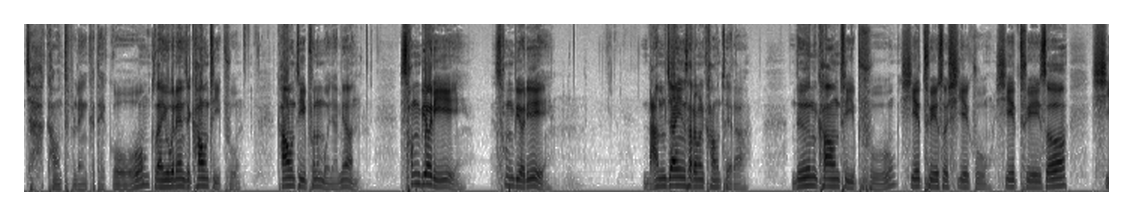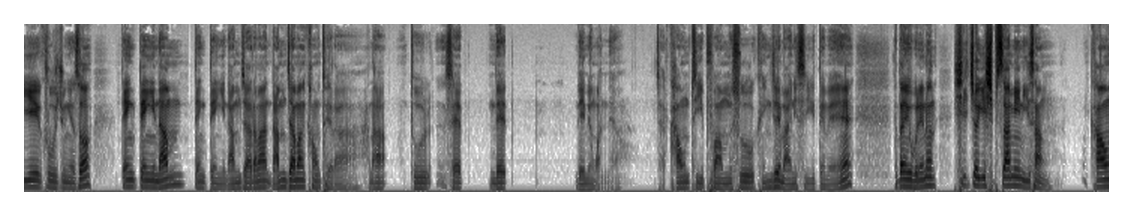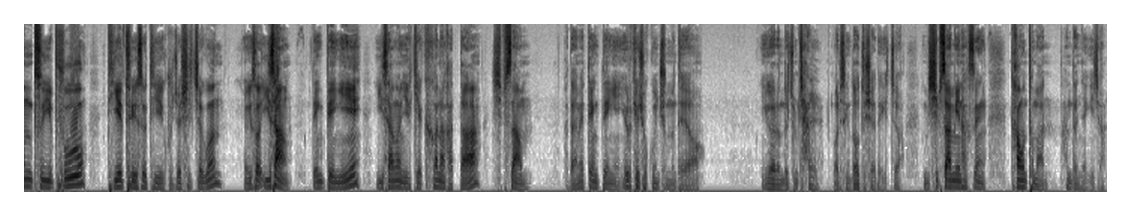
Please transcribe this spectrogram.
자, count blank 됐고. 그다음 이번에는 이제 count if. count if는 뭐냐면 성별이 성별이 남자인 사람을 카운트해라. 는 count if C의 2에서 C의 9, C의 2에서 C의 9 중에서 땡땡이 남, 땡땡이 남자만 남자만 카운트해라. 하나, 둘, 셋, 넷, 네 명 왔네요. 자, COUNTIF 함수 굉장히 많이 쓰이기 때문에 그 다음 이번에는 실적이 13인 이상 COUNTIF D의 2에서 D의 9죠. 실적은 여기서 이상 땡땡이 이상은 이렇게 크거나 같다. 13. 그 다음에 땡땡이 이렇게 조건 주면 돼요. 이거 여러분들 좀 잘 머릿속에 넣어 두셔야 되겠죠. 그럼 13인 학생 카운트만 한다는 얘기죠.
